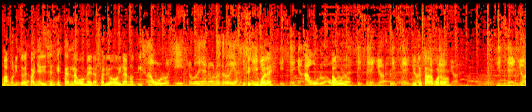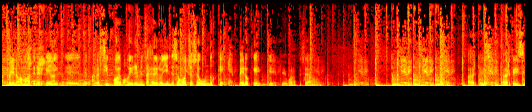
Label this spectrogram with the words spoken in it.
más bonito de España dicen que está en La Gomera. Salió hoy la noticia. Agulo, sí, eso lo dijeron el otro día. Sí, Sí, ¿y cuál es? Sí, señor. Agulo, agulo. Agulo. Sí, señor, sí, señor. ¿Y usted está de sí, acuerdo? señor. Sí, señor. Oye, nos vamos a tener Sí, que ir. eh, yo- a ver si podemos oír el mensaje del oyente. Son ocho segundos que espero que, que, que, bueno, que sean... A ver qué dice. A ver qué dice.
